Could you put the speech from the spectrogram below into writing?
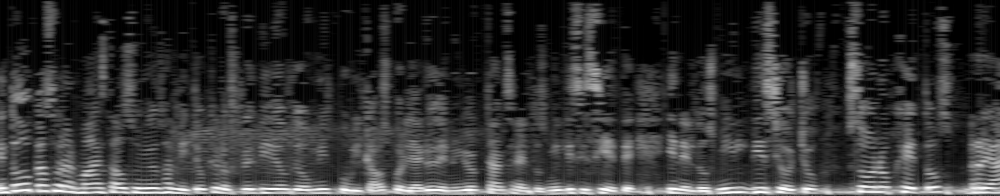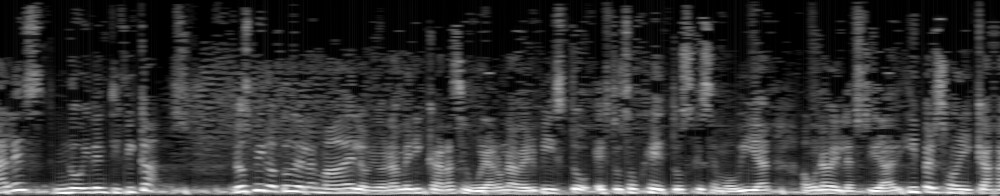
En todo caso, la Armada de Estados Unidos admitió que los tres videos de ovnis publicados por el diario de New York Times en el 2017 y en el 2018 son objetos reales no identificados. Los pilotos de la Armada de la Unión Americana aseguraron haber visto estos objetos que se movían a una velocidad hipersónica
